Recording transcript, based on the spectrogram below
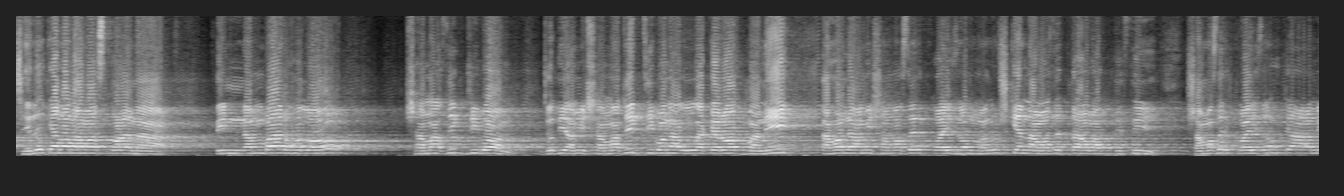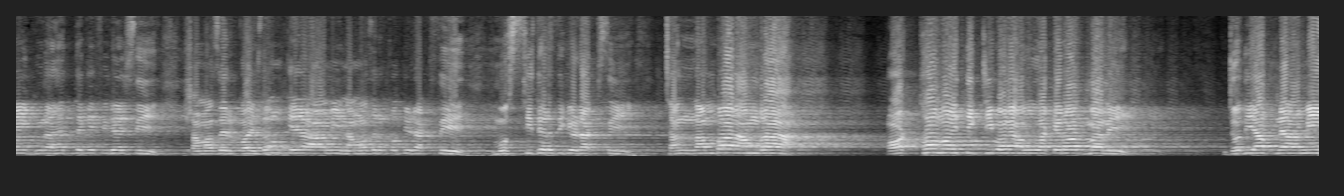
ছেলে কেন নামাজ পড়ে না? তিন নাম্বার হলো সামাজিক জীবন। যদি আমি সামাজিক জীবনে আল্লাহকে রব মানি, তাহলে আমি সমাজের কয়জন মানুষকে নামাজের দাওয়াত দিছি? সমাজের কয়জনকে আমি গুনাহের থেকে ফিরাইছি? সমাজের কয়জনকে আমি নামাজের প্রতি রাখছি, মসজিদের দিকে রাখছি? চার নাম্বার আমরা অর্থনৈতিক জীবনে আল্লাহকে রব মানি। যদি আপনি আমি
